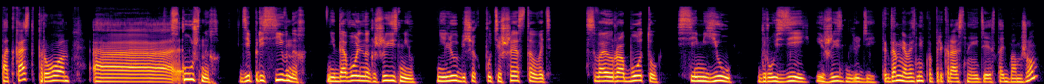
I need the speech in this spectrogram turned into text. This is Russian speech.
подкаст про... Э... Скучных, депрессивных, недовольных жизнью, не любящих путешествовать, свою работу, семью, друзей и жизнь людей. Тогда у меня возникла прекрасная идея стать бомжом.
